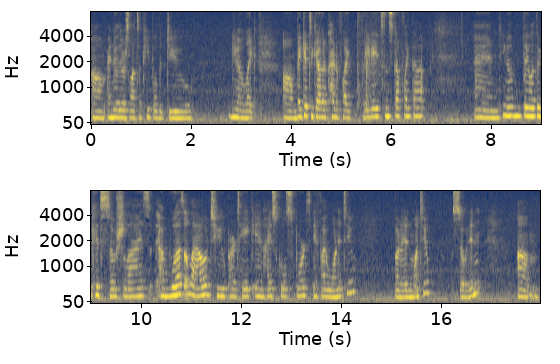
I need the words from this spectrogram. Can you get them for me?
Um, I know there's lots of people that do, you know, like um, they get together kind of like play dates and stuff like that. And, you know, they let their kids socialize. I was allowed to partake in high school sports if I wanted to, but I didn't want to, so I didn't. Um,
